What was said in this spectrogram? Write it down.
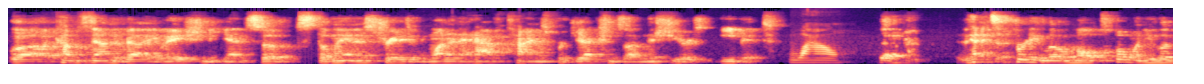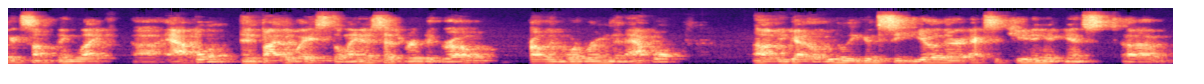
Well, it comes down to valuation again. So Stellantis trades at one and a half times projections on this year's EBIT. Wow. So that's a pretty low multiple when you look at something like uh, Apple. And by the way, Stellantis has room to grow, probably more room than Apple. Um, you've got a really good CEO there executing against uh,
